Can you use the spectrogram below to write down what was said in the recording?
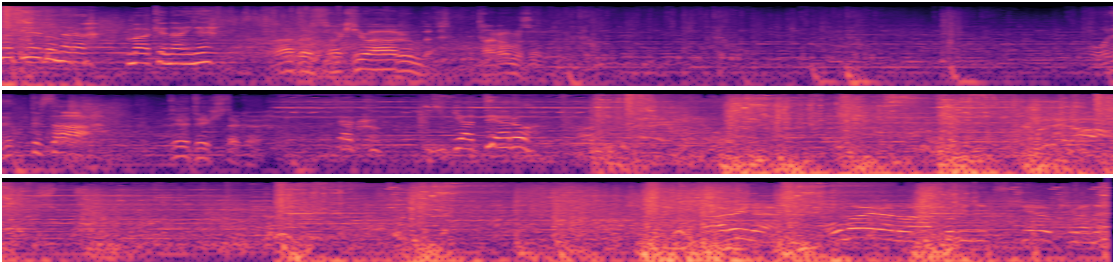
の程度なら負けないね。まだ先はあるんだ。頼むぞってさ。出てきたか。ジャックやってやろう。悪いな。お前らの遊びに付き合う気はない。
